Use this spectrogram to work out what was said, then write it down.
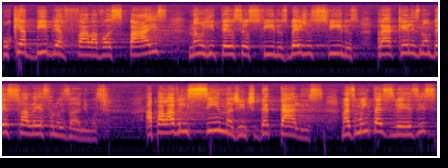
Porque a Bíblia fala, vós pais, não irritei os seus filhos, beije os filhos, para que eles não desfaleçam nos ânimos. A palavra ensina, gente, detalhes. Mas muitas vezes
